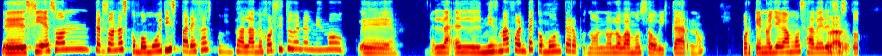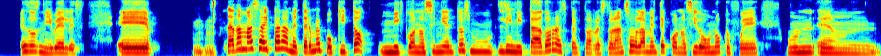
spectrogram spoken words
eh, si son personas como muy disparejas, pues a lo mejor sí tuvieron el mismo, eh, la misma fuente común, pero pues no, no lo vamos a ubicar, ¿no? Porque no llegamos a ver esos, esos niveles. Eh, Nada más hay para meterme poquito, mi conocimiento es limitado respecto a restaurantes, solamente he conocido uno que fue un, em,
